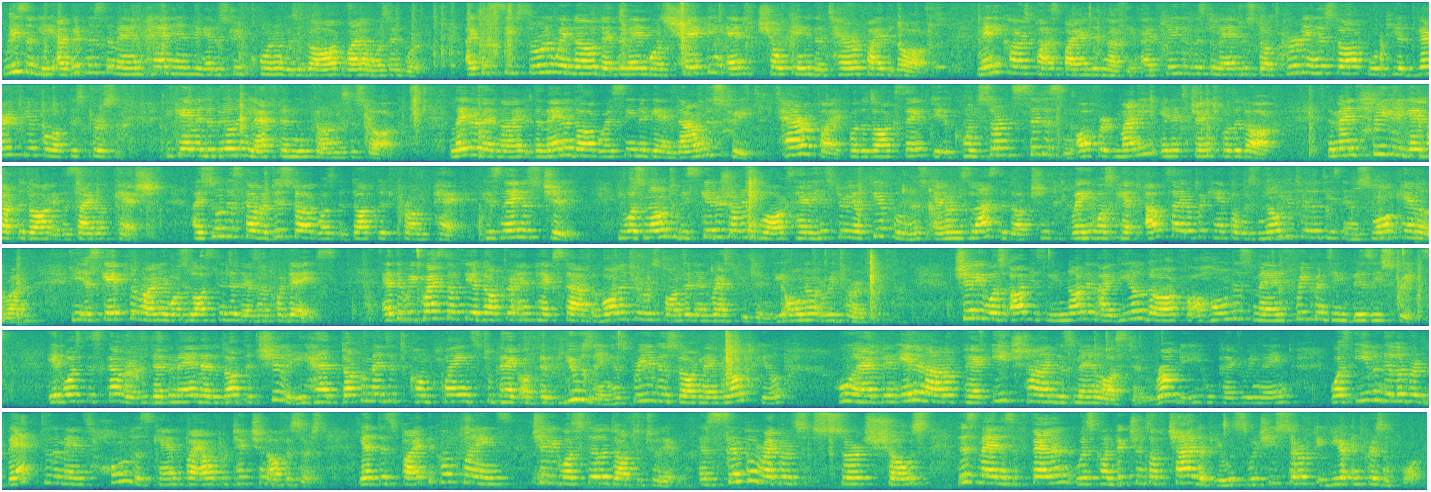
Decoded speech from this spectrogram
Recently, I witnessed a man panhandling at a street corner with a dog while I was at work. I could see through the window that the man was shaking and choking the terrified dog. Many cars passed by and did nothing. I pleaded with the man to stop hurting his dog, who appeared very fearful of this person. He came in the building, left, and moved on with his dog. Later that night, the man and dog were seen again down the street. Terrified for the dog's safety, a concerned citizen offered money in exchange for the dog. The man freely gave up the dog at the sight of cash. I soon discovered this dog was adopted from PAC. His name is Chili. He was known to be skittish on his walks, had a history of fearfulness, and on his last adoption, where he was kept outside of a camper with no utilities and a small kennel run, he escaped the run and was lost in the desert for days. At the request of the adopter and PAC staff, a volunteer responded and rescued him. The owner returned him. Chili was obviously not an ideal dog for a homeless man frequenting busy streets. It was discovered that the man that adopted Chili had documented complaints to PAC of abusing his previous dog named Roadkill, who had been in and out of PAC each time this man lost him. Rody, who PAC renamed, was even delivered back to the man's homeless camp by our protection officers. Yet despite the complaints, Chili was still adopted to him. A simple records search shows this man is a felon with convictions of child abuse, which he served a year in prison for.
